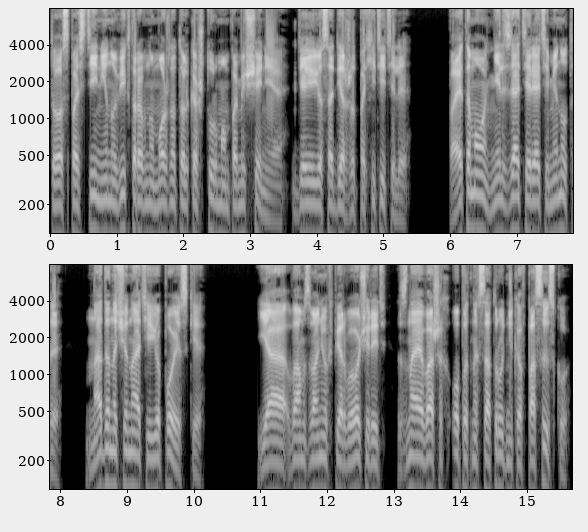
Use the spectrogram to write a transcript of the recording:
то спасти Нину Викторовну можно только штурмом помещения, где ее содержат похитители. Поэтому нельзя терять и минуты, надо начинать ее поиски. Я вам звоню в первую очередь, зная ваших опытных сотрудников по сыску.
